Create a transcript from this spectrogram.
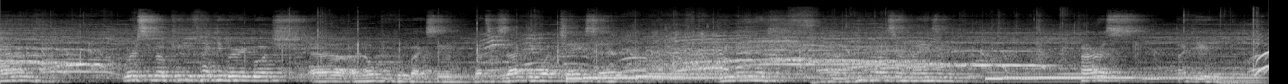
Um, Mercy thank you very much. Uh, I hope you come back soon. That's exactly what Jay said. We mean it. Uh, you guys are amazing. Paris, thank you.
